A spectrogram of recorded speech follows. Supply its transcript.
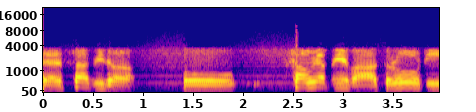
လည်းဆက်ပြီးတော့ဟိုဆောင်ရွက်ပေးပါသူတို့ဒီ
